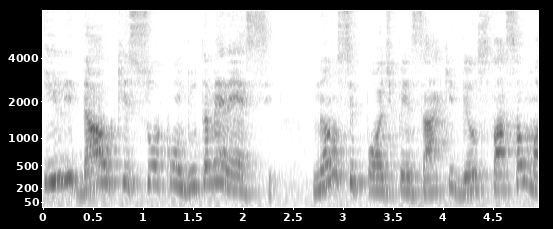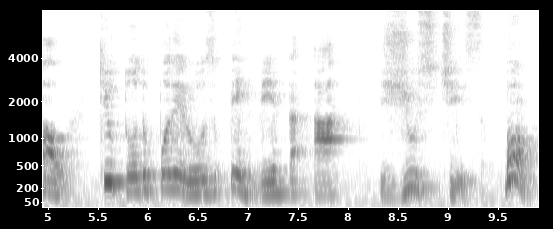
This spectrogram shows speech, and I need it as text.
e lhe dá o que sua conduta merece. Não se pode pensar que Deus faça o mal, que o Todo-Poderoso perverta a justiça. Bom,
